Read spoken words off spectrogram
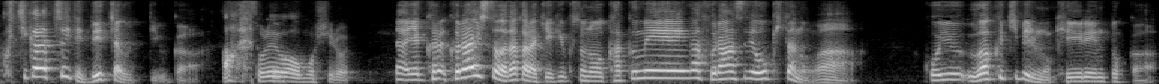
口からついて出ちゃうっていうか。あそれは面白い。いやクライストはだから結局その革命がフランスで起きたのはこういう上唇の痙攣とか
